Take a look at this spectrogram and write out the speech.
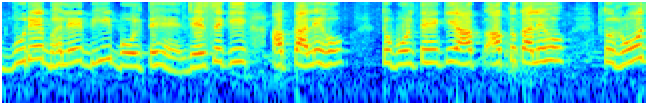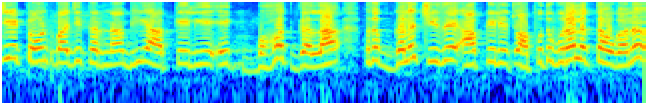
बुरे भले भी बोलते हैं जैसे कि आप काले हो तो बोलते हैं कि आप आप तो काले हो तो रोज ये टोंटबाजी करना भी आपके लिए एक बहुत गला मतलब गलत चीज़ें आपके लिए जो आपको तो बुरा लगता होगा ना?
